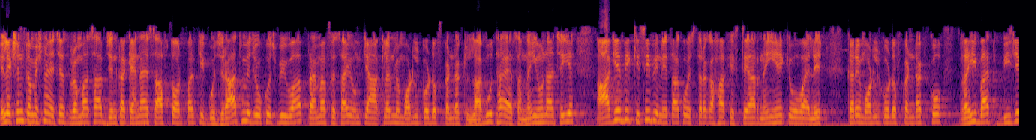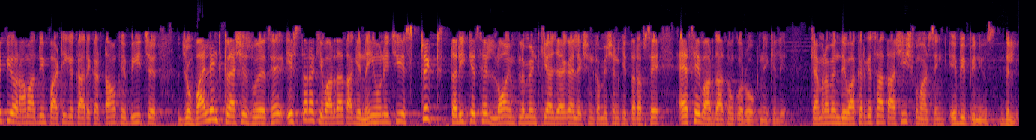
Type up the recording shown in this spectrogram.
Election commissioner H S Brahma साहब, जिनका कहना है साफ़ तौर पर कि गुजरात में जो कुछ भी हुआ प्राइमा फिसाई, उनके आकलन में मॉडल कोड ऑफ़ कंडक्ट लागू था, ऐसा नहीं होना चाहिए। आगे भी किसी भी नेता को इस तरह का हक, इख्तियार नहीं है कि वो वायलेट करे मॉडल कोड ऑफ़ कंडक्ट को। रही बात बीजेपी और आम आदमी पार्टी के कार्यकर्ताओं के बीच जो वायलेंट क्लैशेज हुए थे, इस तरह की वारदात आगे नहीं होनी चाहिए। स्ट्रिक्ट तरीके से लॉ इंप्लीमेंट किया जाएगा इलेक्शन कमीशन की तरफ़ से ऐसे वारदातों को रोकने के लिए। कैमरामैन दिवाकर के साथ आशीष कुमार सिंह एबीपी न्यूज़ दिल्ली।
